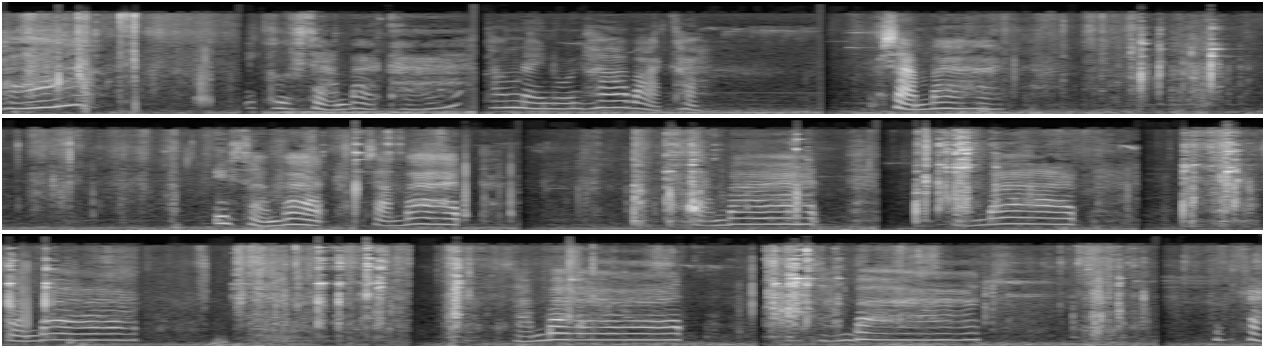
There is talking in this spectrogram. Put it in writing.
ค่ะ นี่คือสามบาทค่ะ ข้างในนู้นห้าบาทค่ะสามบาทนี่สามบาทสามบาทสามบาทสามบาทสามบาทสามบาทสามบาทนี่ค่ะ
